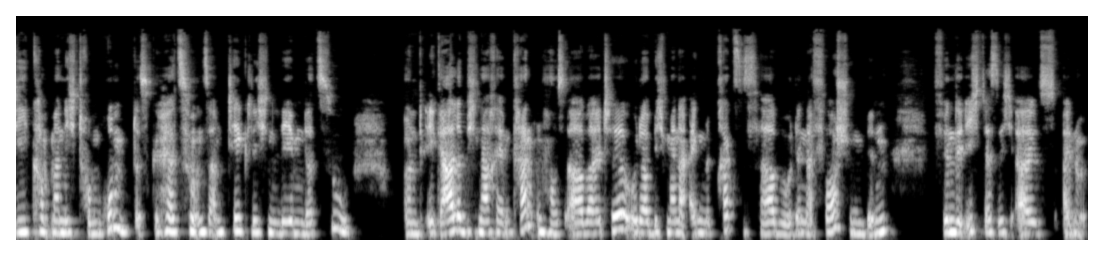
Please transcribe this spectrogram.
die kommt man nicht drum rum. Das gehört zu unserem täglichen Leben dazu. Und egal, ob ich nachher im Krankenhaus arbeite oder ob ich meine eigene Praxis habe oder in der Forschung bin, finde ich, dass ich als eine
